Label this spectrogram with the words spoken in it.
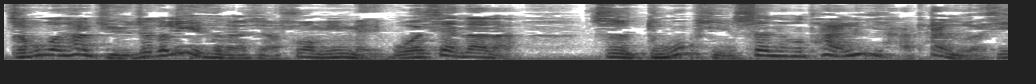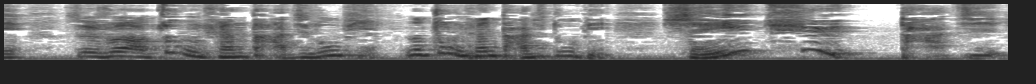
只不过他举这个例子呢，想说明美国现在呢。是毒品渗透太厉害、太恶心，所以说要重拳打击毒品。那重拳打击毒品，谁去打击？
